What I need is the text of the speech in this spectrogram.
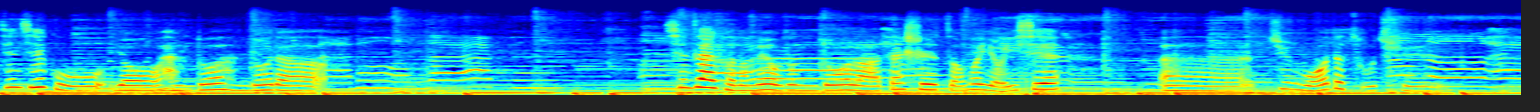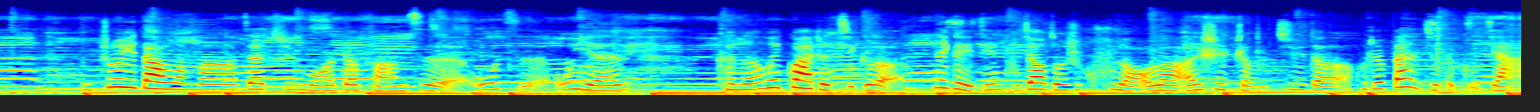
荆棘谷有很多很多的，现在可能没有这么多了，但是总会有一些，呃，巨魔的族群。你注意到了吗？在巨魔的房子、屋子、屋檐，可能会挂着几个，那个已经不叫做是骷髅了，而是整具的或者半具的骨架。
